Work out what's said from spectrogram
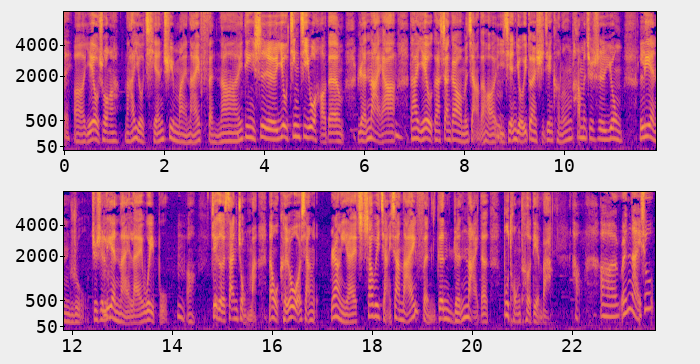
对。呃，也有说啊，哪有钱去买奶粉呐、一定是又经济又好的人奶啊。当然也有刚像刚才我们讲的哈，以前有一段时间可能他们就是用炼乳，就是炼奶来喂哺，嗯。啊，这个三种嘛。那我可是我想让你来稍微讲一下奶粉跟人奶的不同特点吧。好，呃，人奶就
